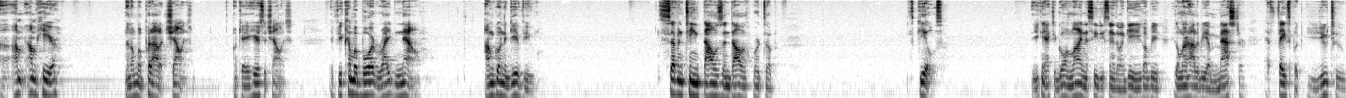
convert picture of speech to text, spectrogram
Uh, I'm, I'm here, and I'm going to put out a challenge. Okay, here's the challenge. If you come aboard right now, I'm going to give you $17,000 worth of skills. You can actually go online and see these things I'm to give you. You're going to be, you're to learn how to be a master at Facebook, YouTube,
